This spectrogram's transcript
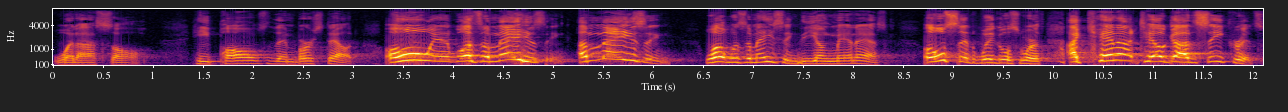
what I saw. He paused, then burst out, Oh, it was amazing! Amazing! What was amazing? The young man asked. Oh, said Wigglesworth, I cannot tell God's secrets,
